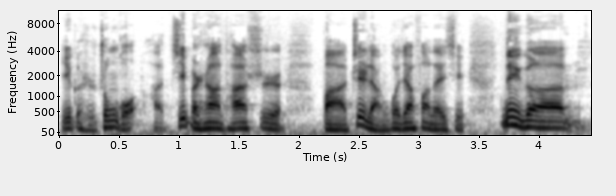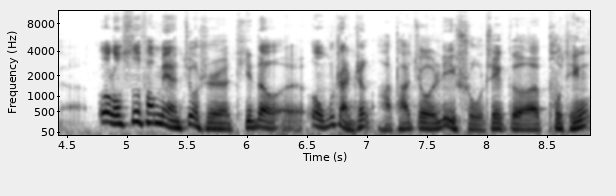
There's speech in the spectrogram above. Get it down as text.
一个是中国啊。基本上他是把这两个国家放在一起。那个。俄罗斯方面就是提的俄乌战争啊，他就隶属这个普廷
